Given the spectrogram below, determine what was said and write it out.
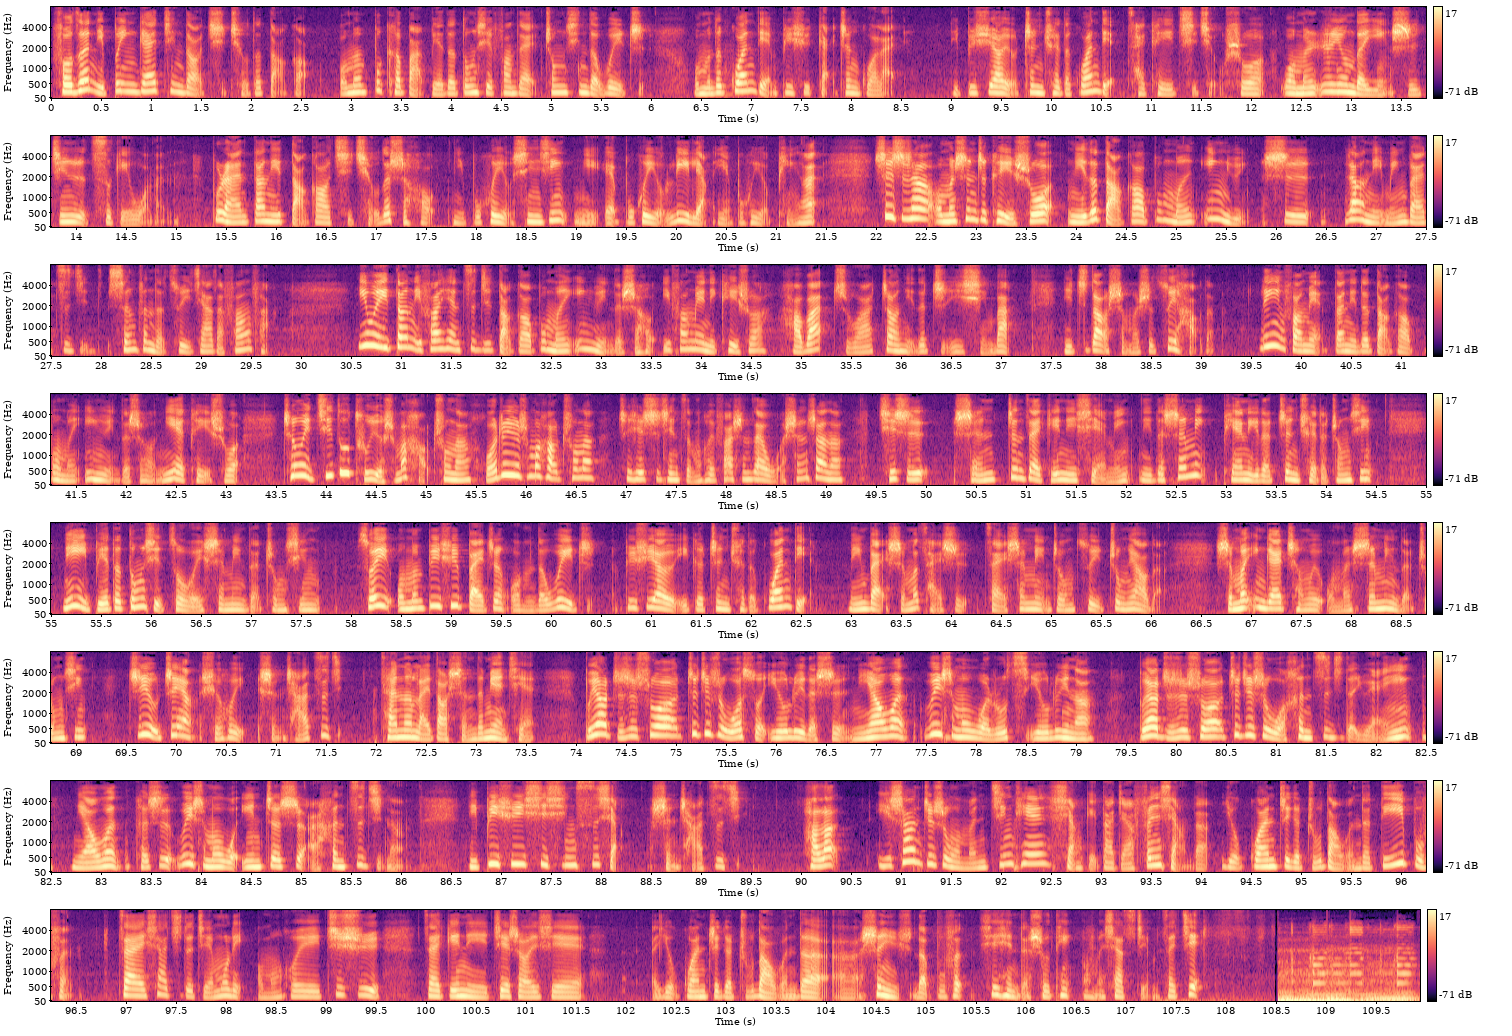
否则，你不应该进到祈求的祷告。我们不可把别的东西放在中心的位置，我们的观点必须改正过来。你必须要有正确的观点，才可以祈求说：“我们日用的饮食，今日赐给我们。”不然，当你祷告祈求的时候，你不会有信心，你也不会有力量，也不会有平安。事实上，我们甚至可以说，你的祷告不蒙应允，是让你明白自己身份的最佳的方法。因为当你发现自己祷告不蒙应允的时候，一方面你可以说：“好吧，主啊，照你的旨意行吧。”你知道什么是最好的。另一方面，当你的祷告不蒙应允的时候，你也可以说：“成为基督徒有什么好处呢？活着有什么好处呢？这些事情怎么会发生在我身上呢？”其实，神正在给你显明，你的生命偏离了正确的中心，你以别的东西作为生命的中心。所以，我们必须摆正我们的位置。必须要有一个正确的观点，明白什么才是在生命中最重要的，什么应该成为我们生命的中心。只有这样，学会审查自己，才能来到神的面前。不要只是说这就是我所忧虑的事，你要问为什么我如此忧虑呢？不要只是说这就是我恨自己的原因，你要问可是为什么我因这事而恨自己呢？你必须细心思想，审查自己。好了。以上就是我们今天想给大家分享的有关这个主导文的第一部分。在下期的节目里，我们会继续再给你介绍一些有关这个主导文的呃剩余的部分。谢谢你的收听，我们下次节目再见。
